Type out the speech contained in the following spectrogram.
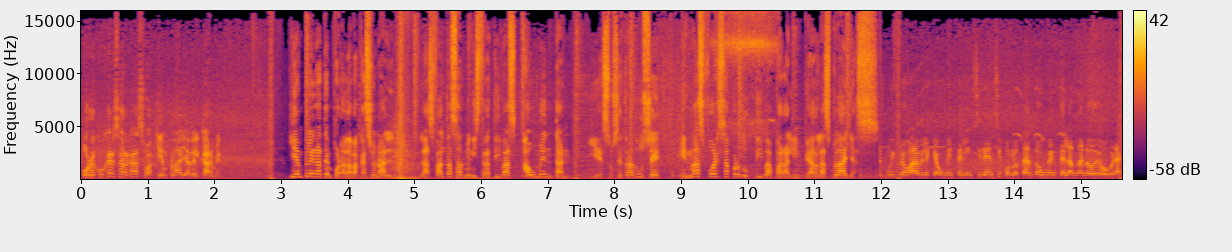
por recoger sargazo aquí en Playa del Carmen. Y en plena temporada vacacional, las faltas administrativas aumentan y eso se traduce en más fuerza productiva para limpiar las playas. Es muy probable que aumente la incidencia y por lo tanto aumente la mano de obra.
